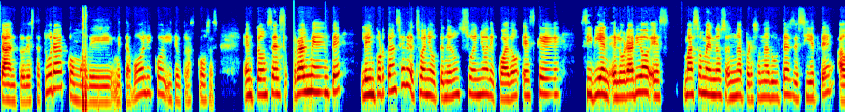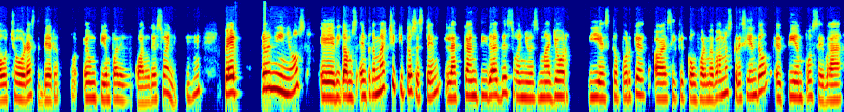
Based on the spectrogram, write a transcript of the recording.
tanto de estatura como de metabólico y de otras cosas. Entonces, realmente la importancia del sueño, tener un sueño adecuado, es que si bien el horario es más o menos en una persona adulta es de 7 a 8 horas, tener un tiempo adecuado de sueño. -huh. Pero en niños, eh, digamos, entre más chiquitos estén, la cantidad de sueño es mayor. ¿Y esto porque Ahora sí que conforme vamos creciendo, el tiempo se va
